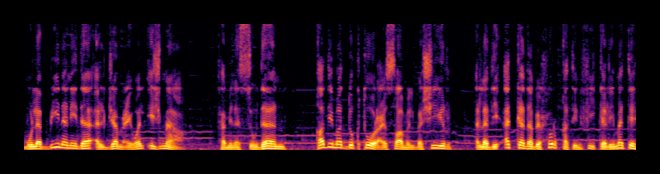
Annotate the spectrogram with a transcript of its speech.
ملبين نداء الجمع والإجماع. فمن السودان قدم الدكتور عصام البشير الذي أكد بحرقة في كلمته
